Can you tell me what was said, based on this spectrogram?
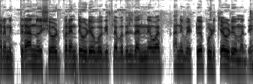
तर मित्रांनो शेवटपर्यंत व्हिडिओ बघितल्याबद्दल धन्यवाद आणि भेटूया पुढच्या व्हिडिओमध्ये.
